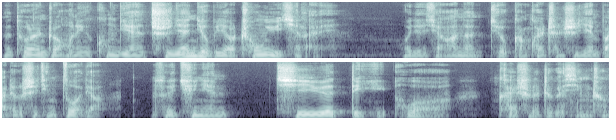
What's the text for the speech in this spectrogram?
那突然转换了一个空间，时间就比较充裕起来，我就想啊，那就赶快趁时间把这个事情做掉。所以去年七月底我开始了这个行程。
